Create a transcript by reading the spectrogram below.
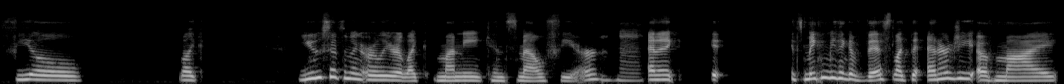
feel like you said something earlier like money can smell fear. Mm-hmm. And it, it it's making me think of this like the energy of my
